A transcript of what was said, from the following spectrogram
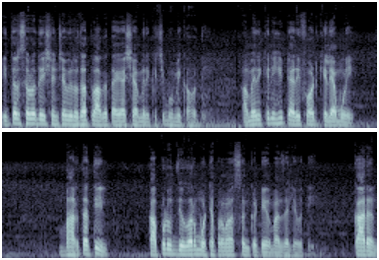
इतर सर्व देशांच्या विरोधात वागत आहे अशी अमेरिकेची भूमिका होती. अमेरिकेने ही टॅरिफ ऑट केल्यामुळे भारतातील कापड उद्योगावर मोठ्या प्रमाणात संकट निर्माण झाले होते. कारण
